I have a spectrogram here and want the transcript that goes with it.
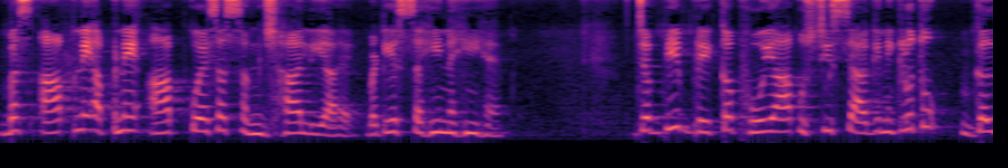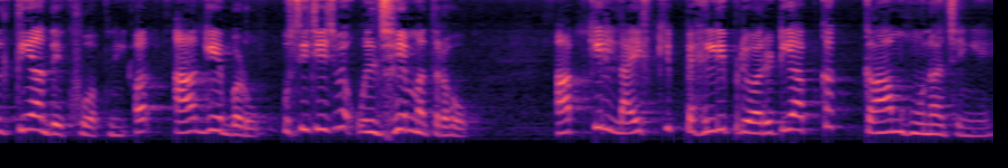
बस आपने अपने आप को ऐसा समझा लिया है बट ये सही नहीं है। जब भी ब्रेकअप हो या आप उस चीज़ से आगे निकलो तो गलतियाँ देखो अपनी और आगे बढ़ो। उसी चीज़ में उलझे मत रहो। आपकी लाइफ की पहली प्रायोरिटी आपका काम होना चाहिए।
